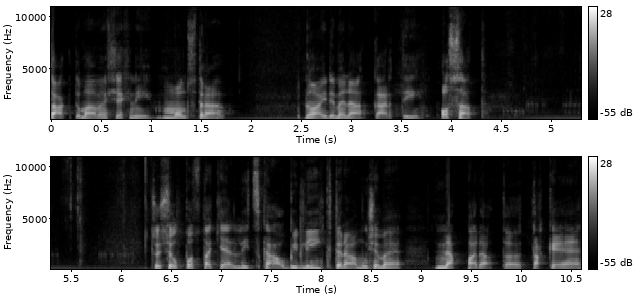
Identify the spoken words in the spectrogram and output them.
Tak, to máme všechny monstra. No a jdeme na karty osad. Což jsou v podstatě lidská obydlí, která můžeme napadat také.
